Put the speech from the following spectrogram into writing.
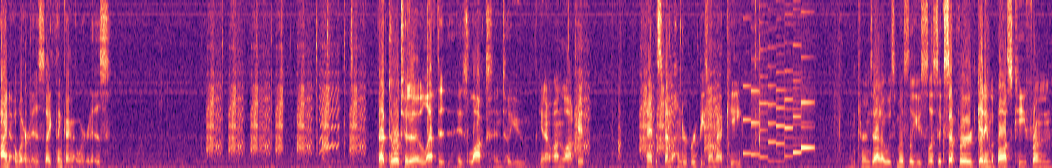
I know where it is. I think I know where it is. That door to the left is locked until you, you know, unlock it. I had to spend a hundred rupees on that key. turns out it was mostly useless, except for getting the boss key from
